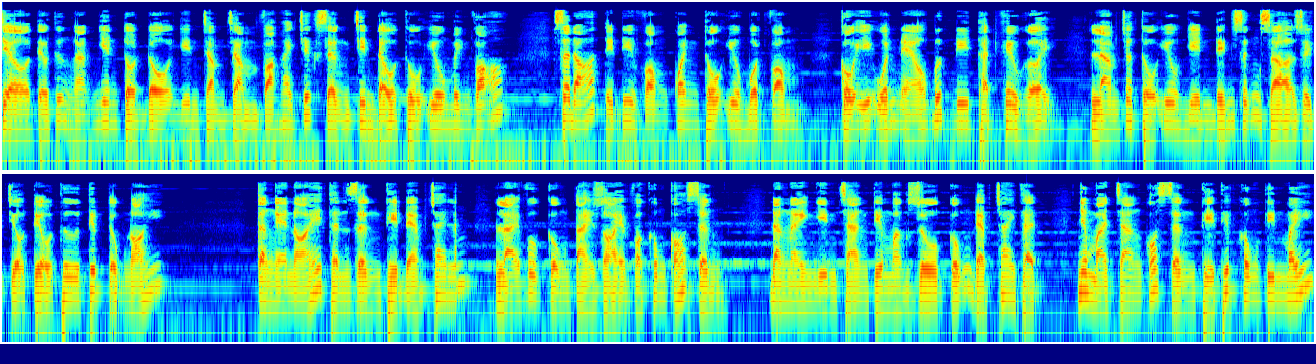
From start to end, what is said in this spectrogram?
Triệu tiểu thư ngạc nhiên tột độ nhìn chằm chằm vào hai chiếc sừng trên đầu thủ yêu minh võ. Sau đó thì đi vòng quanh thủ yêu một vòng. Cố ý uốn éo bước đi thật khêu gợi, làm cho thủ yêu nhìn đến sững sờ rồi triệu tiểu thư tiếp tục nói. Ta nghe nói thần rừng thì đẹp trai lắm, lại vô cùng tài giỏi và không có sừng. Đằng này nhìn chàng thì mặc dù cũng đẹp trai thật, nhưng mà chàng có sừng thì thiếp không tin mấy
